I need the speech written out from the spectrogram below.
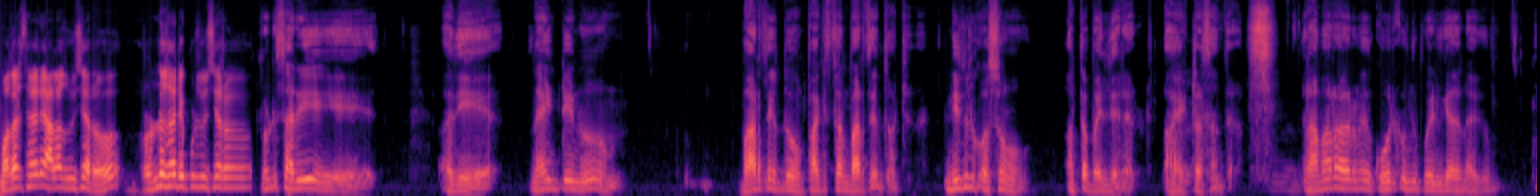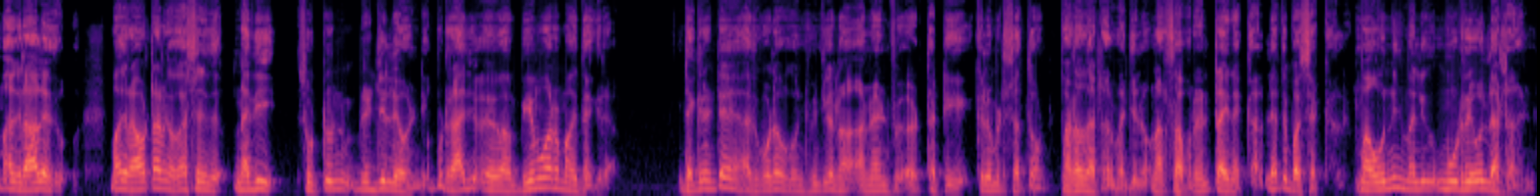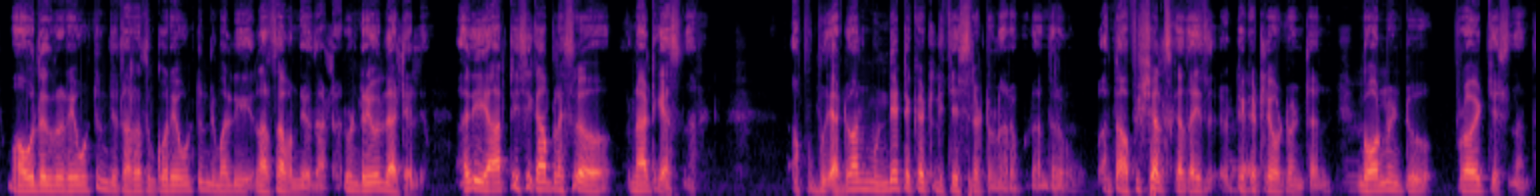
మొదటిసారి అలా చూశారు? రెండోసారి ఎప్పుడు చూశారు? రెండోసారి అది నైన్టీన్ భారత యుద్ధం పాకిస్తాన్ భారత యుద్ధం వచ్చింది. నిధుల కోసం అంతా బయలుదేరారు ఆ యాక్టర్స్ అంతా. రామారావు గారి మీద కోరిక ఉండిపోయింది కదా నాకు. మాకు రాలేదు. మాకు రావడానికి అవకాశం లేదు. నది చుట్టూ బ్రిడ్జిలు లేవండి. ఇప్పుడు రాజు భీమవరం మాకు దగ్గర. దగ్గర అంటే అది కూడా కొంచెం మించిగా హండ్రెడ్ థర్టీ కిలోమీటర్స్ ఎంత ఉంటుంది. పడవ దాటాలి మధ్యలో. నరసాపురం ట్రైన్ ఎక్కాలి. లేకపోతే బస్సు ఎక్కాలి. మా ఊరి నుంచి మళ్ళీ మూడు రేవులు దాటాలండి. మా ఊరి దగ్గర రేవు ఉంటుంది తర్వాత ఇంకో రేవు ఉంటుంది మళ్ళీ నరసాపురం రేవు దాటాలి. రెండు రేవులు దాటేళ్ళాం. అది ఆర్టీసీ కాంప్లెక్స్లో నాటికేస్తున్నారు అప్పుడు అడ్వాన్స్ ముందే టికెట్లు ఇచ్చేసినట్టున్నారు అప్పుడు అందరూ. అంత అఫీషియల్స్ కదా టికెట్లు ఇవ్వడం అంటారు గవర్నమెంట్ ప్రొవైడ్ చేసిందంత.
